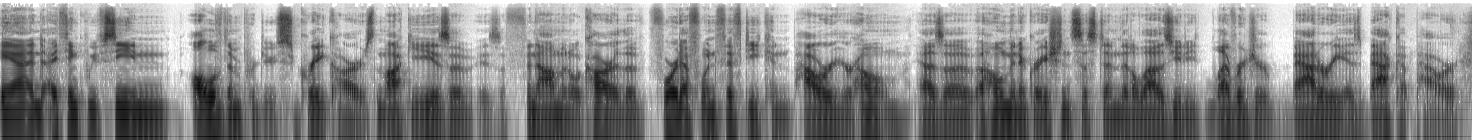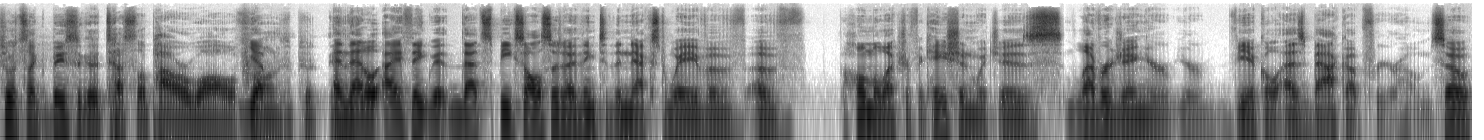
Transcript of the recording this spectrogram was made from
And I think we've seen all of them produce great cars. The Mach E is a, is a phenomenal car. The Ford F 150 can power your home, it has a, a, home integration system that allows you to leverage your battery as backup power. So it's like basically a Tesla Powerwall. Yep. Yeah. And that'll, I think that speaks also, I think, to the next wave of, of home electrification, which is leveraging your, your vehicle as backup for your home. So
